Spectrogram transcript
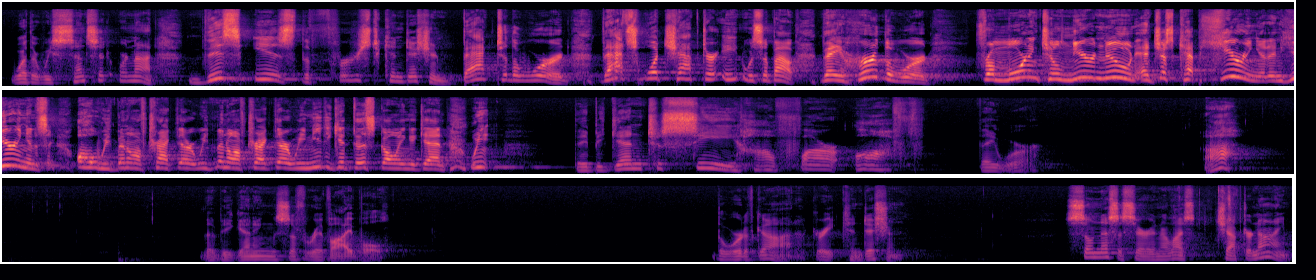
whether we sense it or not. This is the first condition. Back to the Word. That's what chapter 8 was about. They heard the Word from morning till near noon and just kept hearing it and hearing it and saying, Oh, we've been off track there. We've been off track there. We need to get this going again. We, they began to see how far off they were. Ah, the beginnings of revival the Word of God, a great condition. So necessary in our lives. Chapter 9.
